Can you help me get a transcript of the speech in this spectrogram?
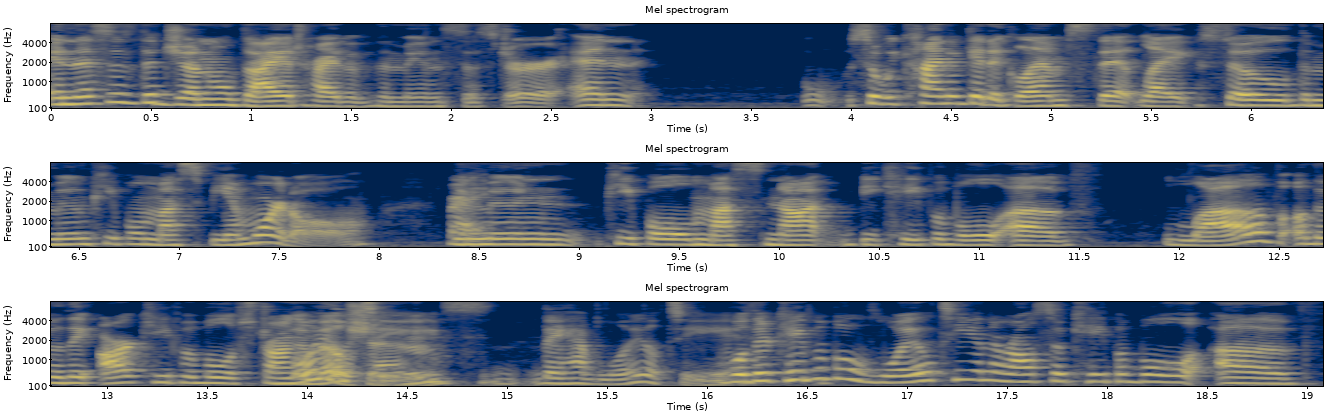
And this is the general diatribe of the Moon Sister. And so we kind of get a glimpse that, like, so the Moon people must be immortal. The Right. Moon people must not be capable of love, although they are capable of strong Loyalty. emotions. They have loyalty. Well, they're capable of loyalty and they're also capable of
